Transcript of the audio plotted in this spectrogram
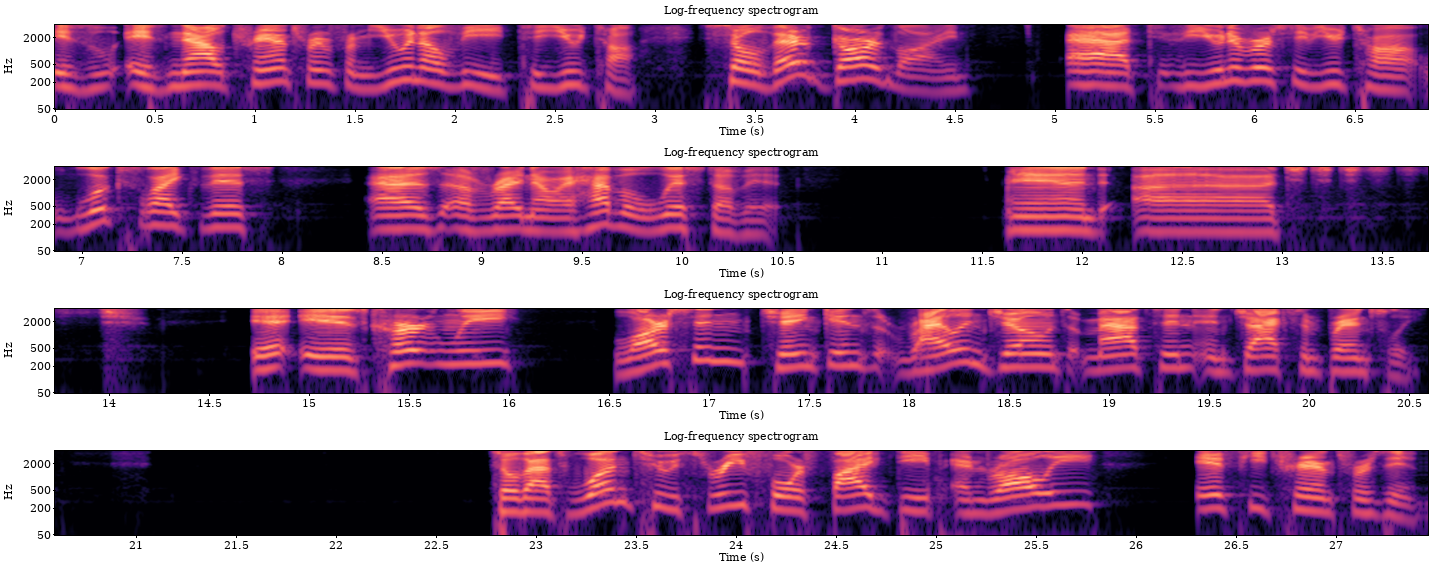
is is now transferring from UNLV to Utah. So their guard line at the University of Utah looks like this as of right now. I have a list of it. And uh it is currently Larsson, Jenkins, Rylan Jones, Matson, and Jaxon Brenchley. So that's one, two, three, four, five deep, and Rollie if he transfers in.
